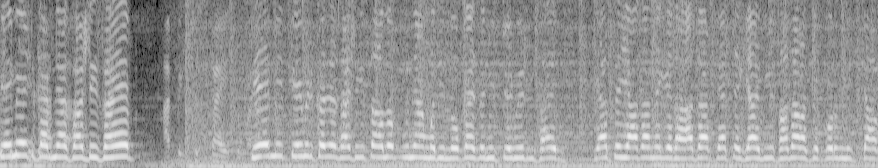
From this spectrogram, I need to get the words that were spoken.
पेमेंट करण्यासाठी साहेब. अपेक्षित काय ते मी पेमेंट करण्यासाठी इथं आलो. पुण्यामध्ये लोकांचं मी पेमेंट साहेब. याचं यादाने घे दहा हजार त्याचे घ्या. वीस हजार असे करून मी चार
